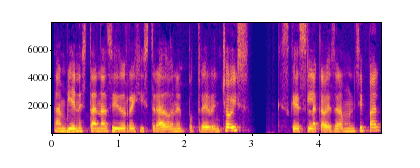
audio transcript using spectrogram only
también está nacido registrado en el potrero en Choice, que es, que es la cabecera municipal.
